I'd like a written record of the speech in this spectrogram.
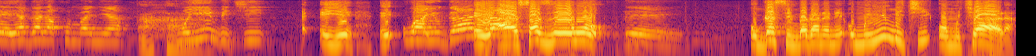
eyagala kumanya muyimbi ki? Eye e- wa uganda? asazeewo. Eh, ogasimbagana ne omuyimbi ki? Omukyala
